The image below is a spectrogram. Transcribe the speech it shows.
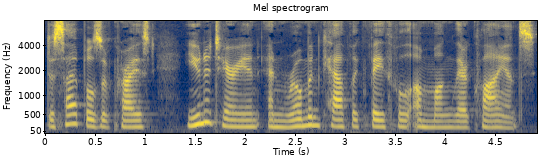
Disciples of Christ, Unitarian, and Roman Catholic faithful among their clients.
